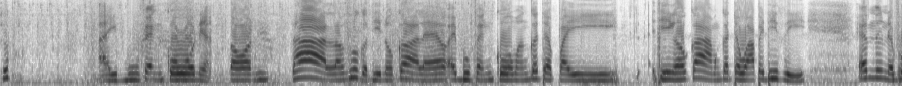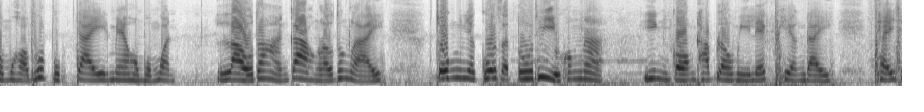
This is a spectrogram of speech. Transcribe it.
ฮึบไอบูแฟงโกเนี่ย ตอนถ้าเราสู้กับจีโนก้าแล้วไอบูแฟงโกมันก็จะไปจีโนก้ามันก็จะว้าไปที่สีแอมหนึ่งเดี๋ยวผมขอพูดปลุกใจแมวของผมก่อนเหล่าทหารกล้าของเราทั้งหลาย จงอย่ากลัวศัตรูที่อยู่ข้างหน้า ยิ่งกองทัพเรามีเล็กเพียงใดชัยช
